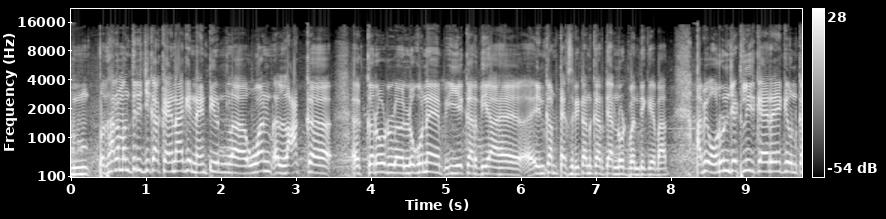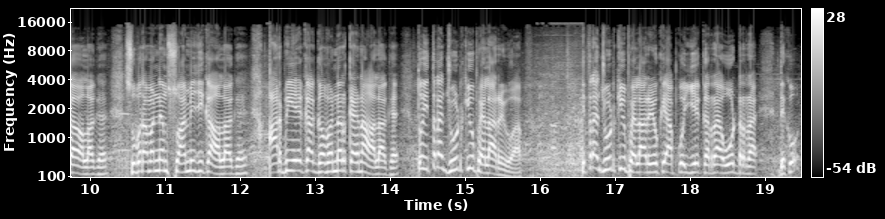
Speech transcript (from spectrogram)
प्रधानमंत्री जी का कहना है कि 91 लाख करोड़ लोगों ने ये कर दिया है, इनकम टैक्स रिटर्न कर दिया नोटबंदी के बाद। अभी अरुण जेटली कह रहे हैं कि उनका अलग है, सुब्रमण्यम स्वामी जी का अलग है आरबीआई का गवर्नर कहना अलग है। तो इतना झूठ क्यों फैला रहे हो आप? इतना झूठ क्यों फैला रहे हो कि आपको ये कर रहा है, वो डर रहा है? देखो,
